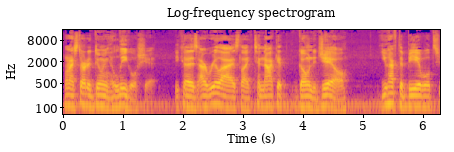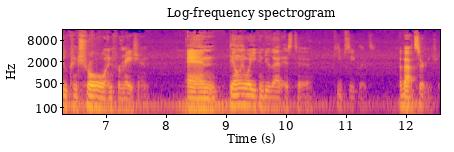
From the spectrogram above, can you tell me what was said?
when I started doing illegal shit, because I realized like to not get going to jail, you have to be able to control information, and the only way you can do that is to keep secrets about certain shit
